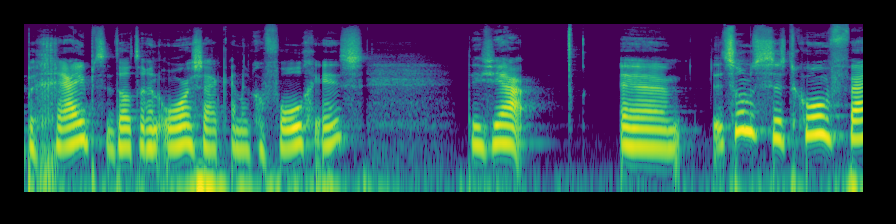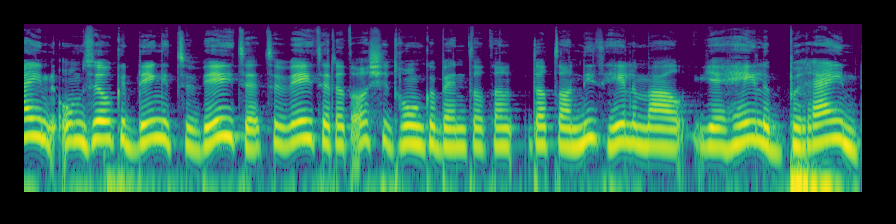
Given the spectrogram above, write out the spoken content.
begrijpt dat er een oorzaak en een gevolg is. Dus ja, uh, soms is het gewoon fijn om zulke dingen te weten. Te weten dat als je dronken bent, dat dan, dat dan niet helemaal je hele brein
